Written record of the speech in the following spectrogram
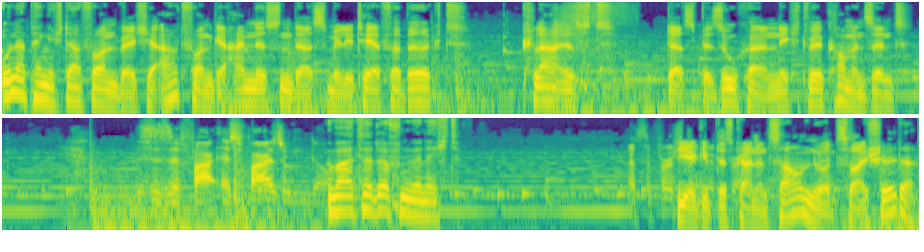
Unabhängig davon, welche Art von Geheimnissen das Militär verbirgt, klar ist, dass Besucher nicht willkommen sind. Weiter dürfen wir nicht. Hier gibt es keinen Zaun, nur zwei Schilder.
